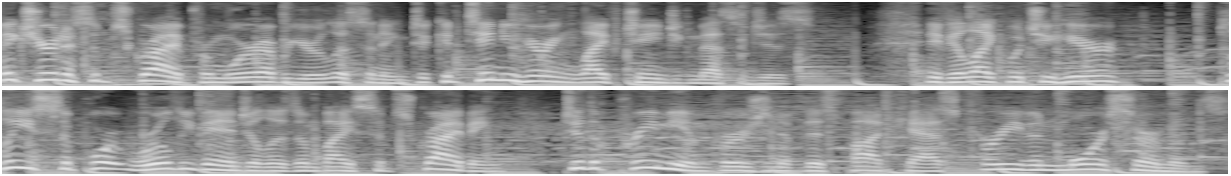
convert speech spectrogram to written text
Make sure to subscribe from wherever you're listening to continue hearing life changing messages. If you like what you hear, please support World Evangelism by subscribing to the premium version of this podcast for even more sermons.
